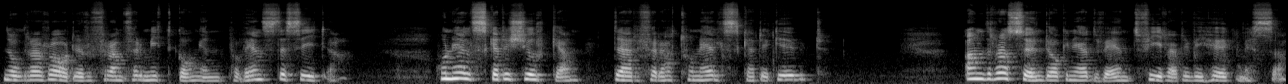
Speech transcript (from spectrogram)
några rader framför mittgången på vänster sida. Hon älskade kyrkan därför att hon älskade Gud. Andra söndagen i advent firade vi högmässa.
